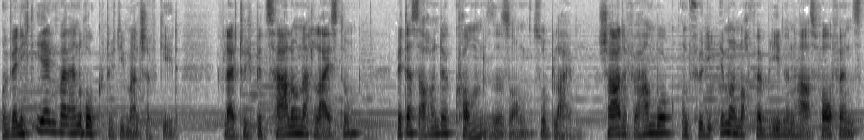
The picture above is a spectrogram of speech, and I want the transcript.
Und wenn nicht irgendwann ein Ruck durch die Mannschaft geht, vielleicht durch Bezahlung nach Leistung, wird das auch in der kommenden Saison so bleiben. Schade für Hamburg und für die immer noch verbliebenen HSV-Fans.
